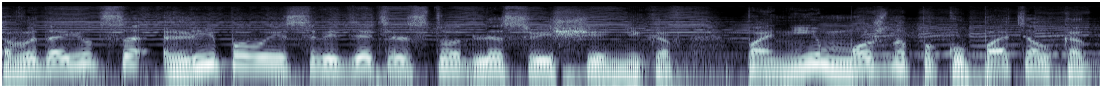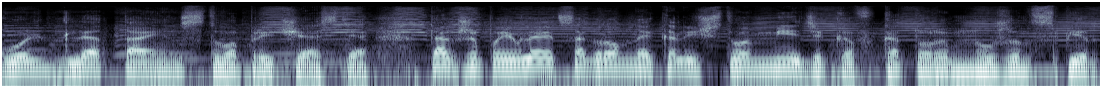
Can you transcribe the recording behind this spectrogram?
Выдаются липовые свидетельства для священников. По ним можно покупать алкоголь для таинства причастия. Также появляется огромное количество медиков, которым нужен спирт.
